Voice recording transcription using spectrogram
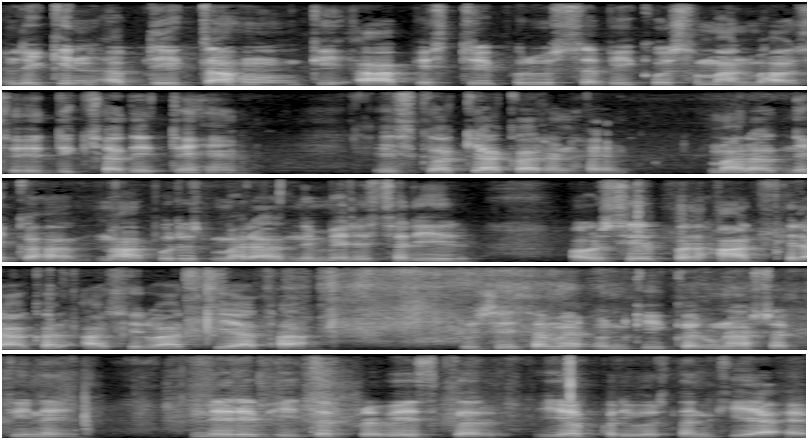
लेकिन अब देखता हूँ कि आप स्त्री पुरुष सभी को समान भाव से दीक्षा देते हैं। इसका क्या कारण है? महाराज ने कहा, महापुरुष महाराज ने मेरे शरीर और सिर पर हाथ फिराकर आशीर्वाद किया था। उसी समय उनकी करुणा शक्ति ने मेरे भीतर प्रवेश कर यह परिवर्तन किया है।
